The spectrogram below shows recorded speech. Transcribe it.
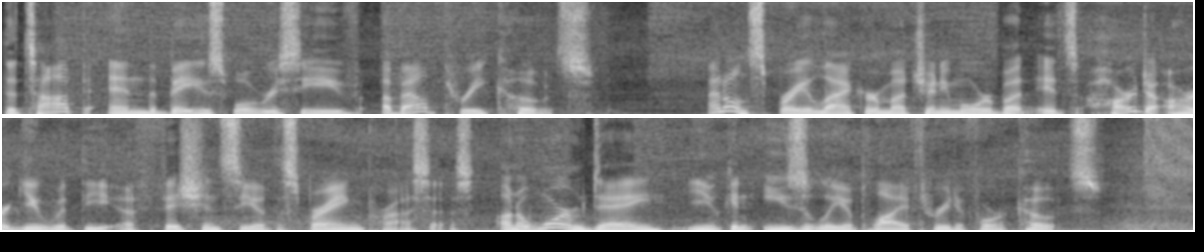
The top and the base will receive about three coats. I don't spray lacquer much anymore, but it's hard to argue with the efficiency of the spraying process. On a warm day, you can easily apply three to four coats.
